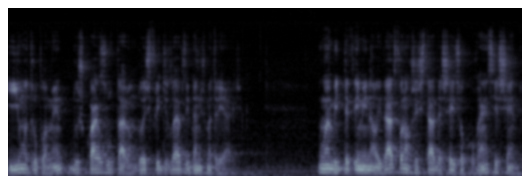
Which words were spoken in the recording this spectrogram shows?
e um atropelamento, dos quais resultaram dois feridos leves e danos materiais. No âmbito da criminalidade foram registradas seis ocorrências, sendo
